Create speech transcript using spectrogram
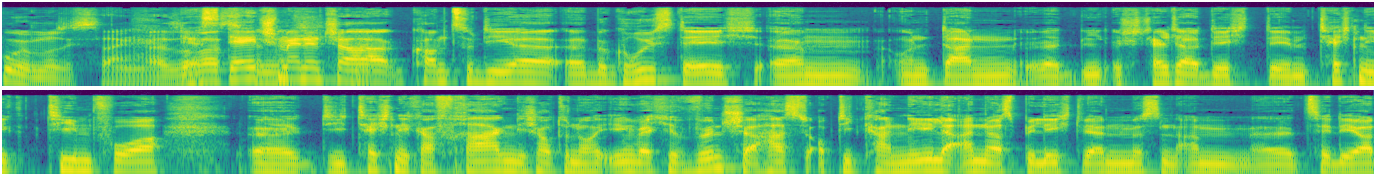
cool, muss ich sagen. Weil der sowas finde Stage Manager kommt zu dir, äh, begrüßt dich ähm, und dann äh, stellt er dich dem Technikteam vor. Äh, die Techniker fragen dich, ob du noch irgendwelche Wünsche hast, ob die Kanäle anders belegt werden müssen am äh, CDJ,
